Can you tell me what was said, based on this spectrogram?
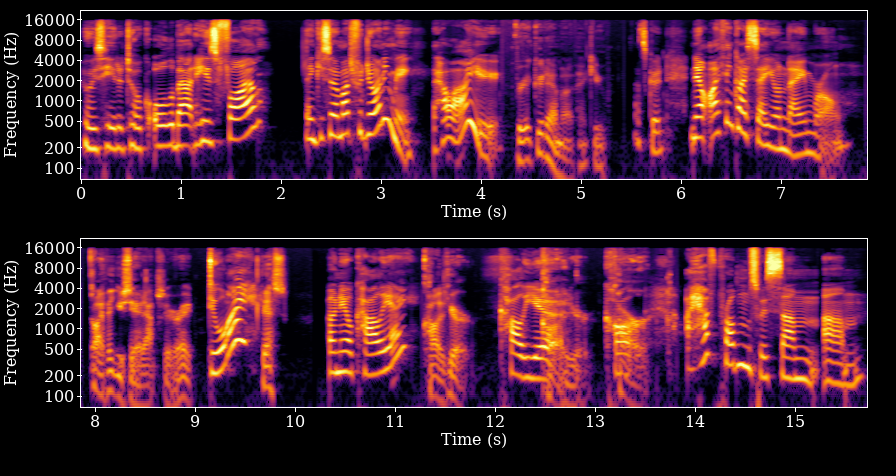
who is here to talk all about his file. Thank you so much for joining me. How are you? Very good, Emma. Thank you. That's good. Now, I think I say your name wrong. Oh, I think you say it absolutely right. Do I? Yes. Oneil Carlier? Collier. Collier. Collier. Car. I have problems with some um,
